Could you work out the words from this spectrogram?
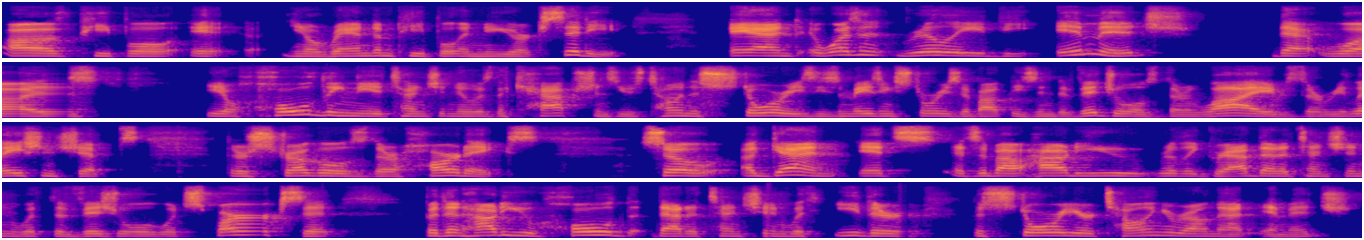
of people it, you know random people in new york city. And it wasn't really the image that was you know holding the attention. It was the captions. He was telling the stories these amazing stories about these individuals their lives their relationships their struggles their heartaches so again it's it's about how do you really grab that attention with the visual which sparks it but then how do you hold that attention with either the story you're telling around that image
